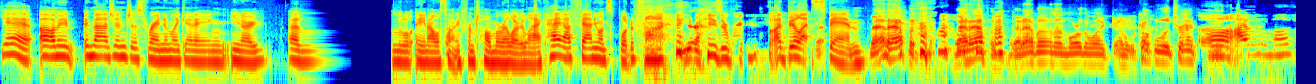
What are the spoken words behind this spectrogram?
Yeah, I mean, imagine just randomly getting you know a little email or something from Tom Morello, like, "Hey, I found you on Spotify. Yeah. Here's a." I'd be like, "Spam." That happened. That happened. that happened on more than one, a couple of tracks. Oh, I love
